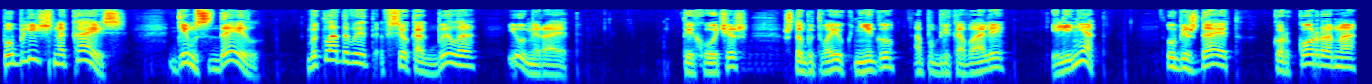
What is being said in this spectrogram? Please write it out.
Публично каясь, Димсдейл выкладывает все, как было, и умирает. Ты хочешь, чтобы твою книгу опубликовали или нет? убеждает Коркорана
